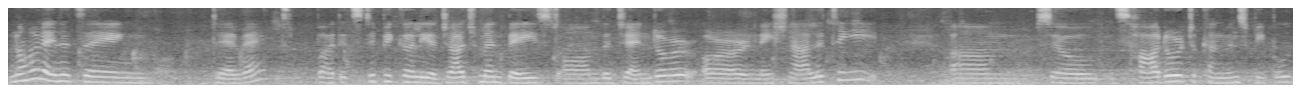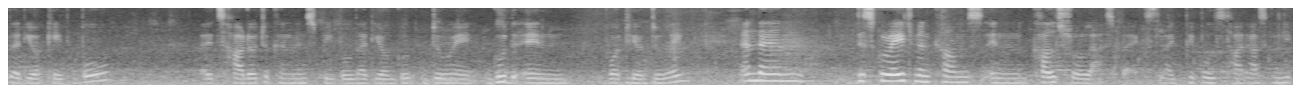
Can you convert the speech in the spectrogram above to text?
not anything direct, but it's typically a judgment based on the gender or nationality. Um, so it's harder to convince people that you're capable. It's harder to convince people that you're good doing good in what you're doing, And then discouragement comes in cultural aspects. Like people start asking you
